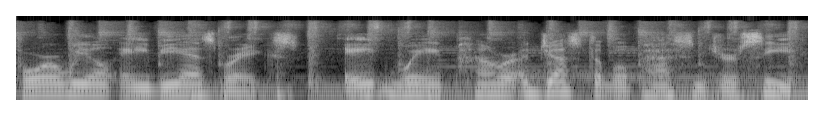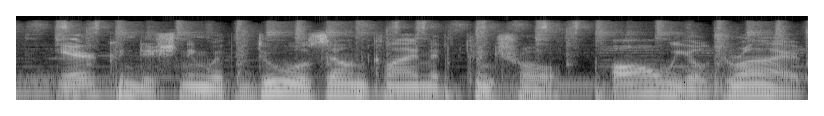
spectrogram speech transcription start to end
4-wheel ABS brakes, 8-way power adjustable passenger seat, air conditioning with dual-zone climate control, all-wheel drive,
